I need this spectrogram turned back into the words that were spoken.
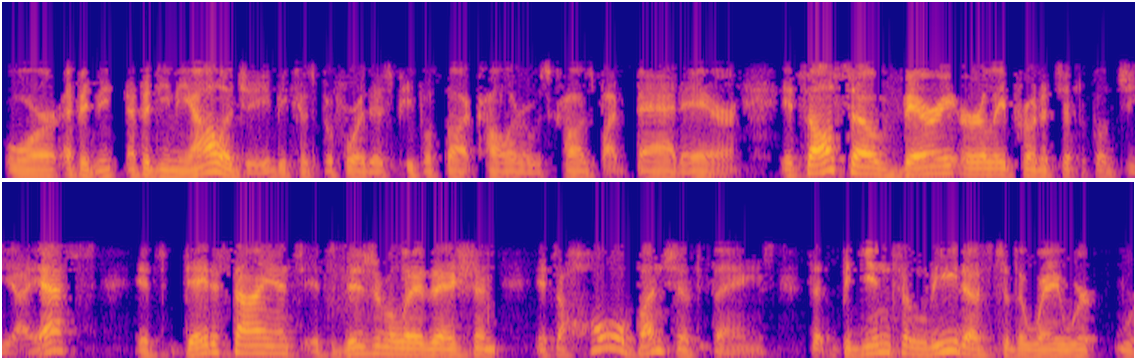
or epidemiology, because before this people thought cholera was caused by bad air, it's also very early prototypical GIS, it's data science, it's visualization, it's a whole bunch of things that begin to lead us to the way we're, we're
